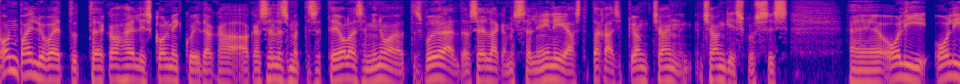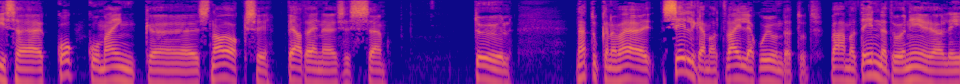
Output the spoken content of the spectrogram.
on palju võetud eh, KHL-is kolmikuid, aga, aga selles mõttes, et ei ole see minu arvates võrreldav sellega, mis oli neli aastat tagasi PyeongChangis, kus siis eh, oli, oli see kokkumäng Snaroksi peatreeneri siis tööl natukene vä selgemalt välja kujundatud, vähemalt enne turniiri oli,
